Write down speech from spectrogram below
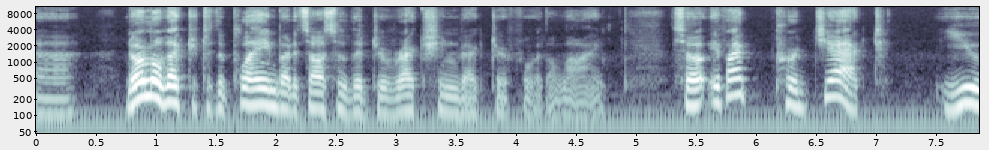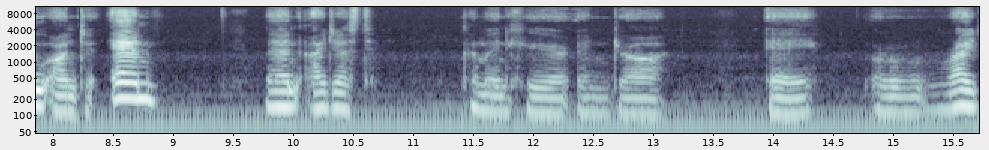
uh, normal vector to the plane, but it's also the direction vector for the line. So if I project u onto n, then I just come in here and draw a right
